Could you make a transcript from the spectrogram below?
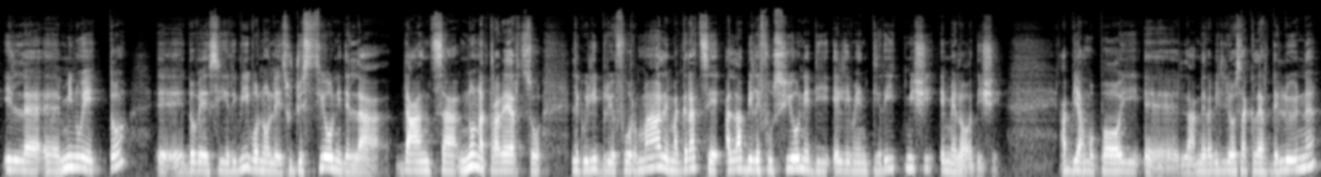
il eh, minuetto eh, dove si rivivono le suggestioni della danza non attraverso l'equilibrio formale ma grazie all'abile fusione di elementi ritmici e melodici. Abbiamo poi eh, la meravigliosa Claire de Lune,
